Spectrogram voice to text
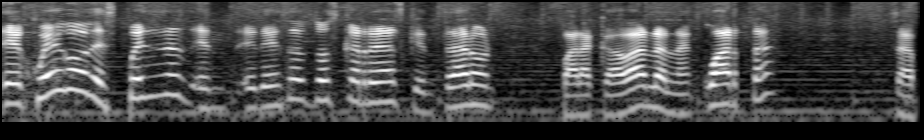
el juego después de esas, en- de esas dos carreras que entraron para acabarla en la cuarta, o sea,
